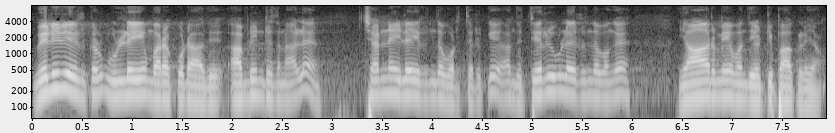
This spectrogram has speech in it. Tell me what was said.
வெளியில் இருக்கிறவங்க உள்ளேயும் வரக்கூடாது. அப்படின்றதுனால சென்னையில் இருந்த ஒருத்தருக்கு அந்த தெருவில் இருந்தவங்க யாருமே வந்து எட்டி பார்க்கலையாம்.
